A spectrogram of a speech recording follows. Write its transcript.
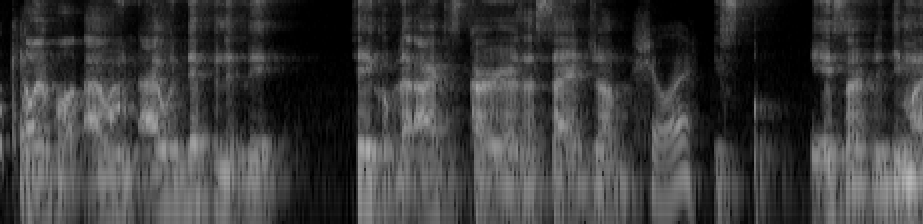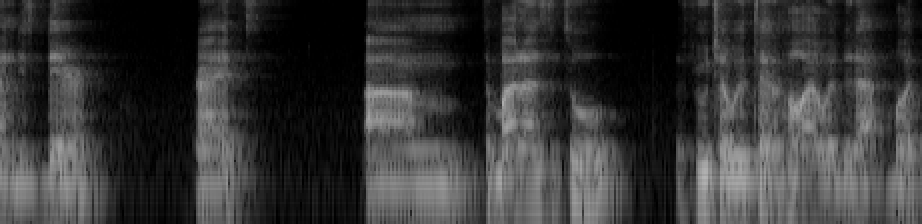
okay. However, I would I would definitely take up the artist career as a side job. Sure. If, yes, if the demand is there, right? Um, to balance the two, the future will tell how I will do that. But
